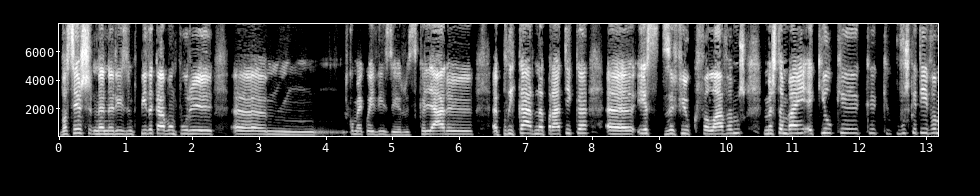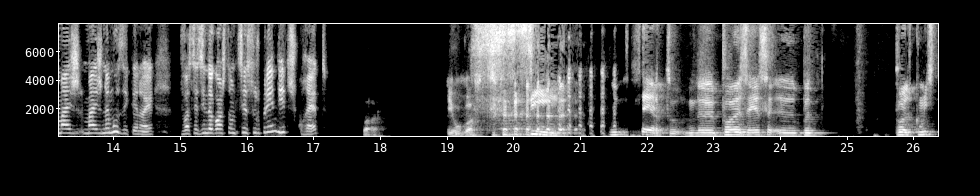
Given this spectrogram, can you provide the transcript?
vocês na nariz entupida acabam por, um, como é que eu ia dizer, se calhar uh, aplicar na prática uh, esse desafio que falávamos, mas também aquilo que, que, que vos cativa mais, mais na música, não é? Vocês ainda gostam de ser surpreendidos, correto? Claro. Eu gosto. Sim, certo. Pois é, essa, Pois, como isto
